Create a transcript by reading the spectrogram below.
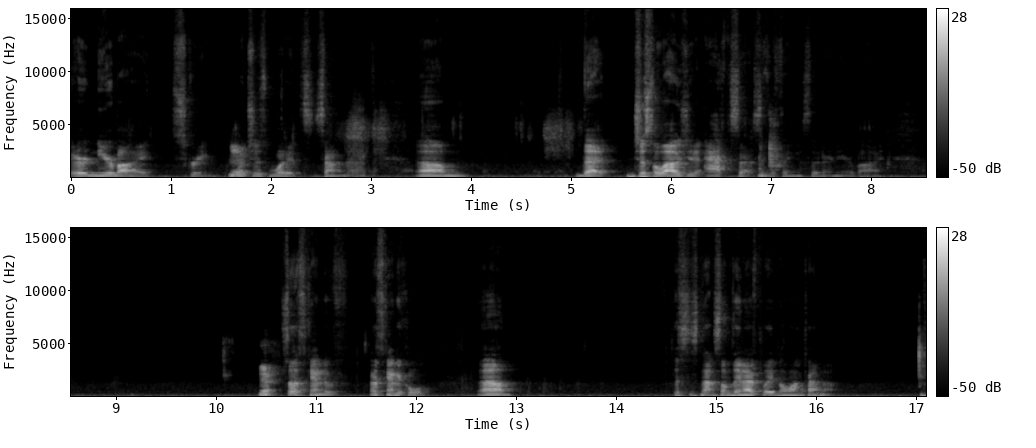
or nearby screen, Yeah. which is what it's sounding like. Um, that just allows you to access the things that are nearby. Yeah. So that's kind of that's kind of cool. Um, this is not something I've played in a long time though.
